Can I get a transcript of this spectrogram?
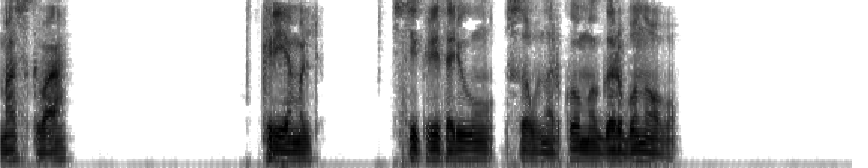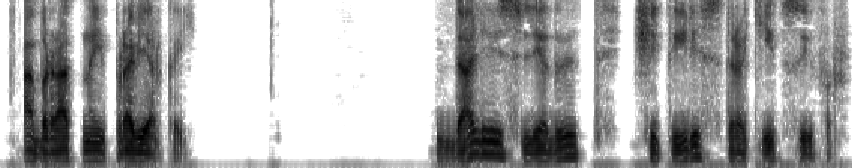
Москва. Кремль. Секретарю Совнаркома Горбунову. Обратной проверкой. Далее следует четыре строки цифр.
